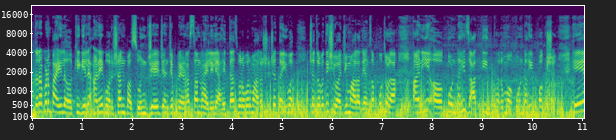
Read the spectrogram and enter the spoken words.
तर आपण पाहिलं की गेल्या अनेक वर्षांपासून जे ज्यांचे प्रेरणास्थान राहिलेले आहेत त्याचबरोबर महाराष्ट्राचे दैवत छत्रपती शिवाजी महाराज यांचा पुतळा आणि कोणताही जाती धर्म कोणताही पक्ष हे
